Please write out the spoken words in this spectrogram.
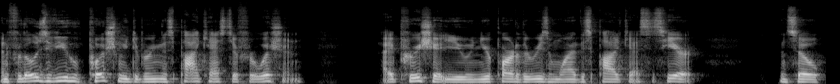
And for those of you who've pushed me to bring this podcast to fruition, I appreciate you and you're part of the reason why this podcast is here. And so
